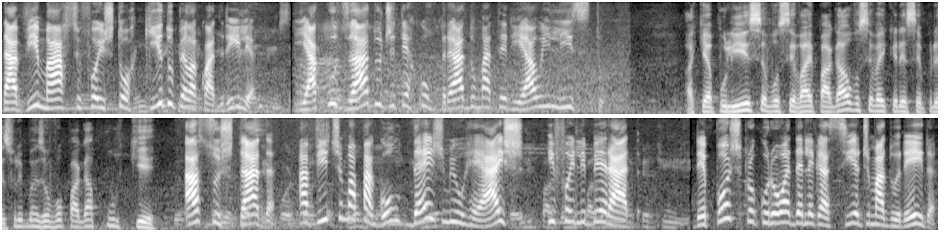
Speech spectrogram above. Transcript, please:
Davi Márcio foi extorquido pela quadrilha e acusado de ter comprado material ilícito. Aqui é a polícia, você vai pagar ou você vai querer ser preso? Eu falei, mas eu vou pagar por quê? Assustada, a vítima pagou 10 mil reais e foi liberada. Depois procurou a delegacia de Madureira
